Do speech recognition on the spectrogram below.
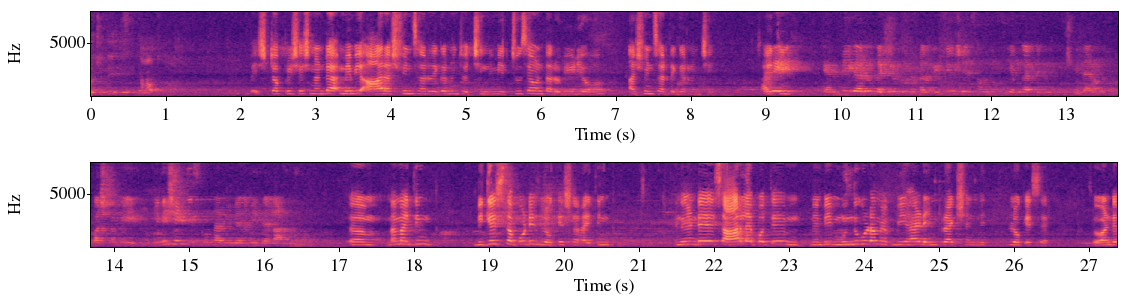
వచ్చి బెస్ట్ అప్రిషియేషన్ అంటే మేబీ ఆర్ అశ్విన్ సార్ దగ్గర నుంచి వచ్చింది. మీరు చూసే ఉంటారు వీడియో అశ్విన్ సార్ దగ్గర నుంచి. ఐ థింక్ ఎంపీ గారు దగ్గర రిసీవ్ చేసామని సీఎం గారి దగ్గర ఫస్ట్ నుండి ఇనిషియేట్ తీసుకున్నారు మీ మీద మీకు ఎలా ma'am I think biggest support is Lokesh sir I think ఎందుకంటే సార్ లేకపోతే మేబీ ముందు కూడా we had interaction with Lokesh sir so అంటే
